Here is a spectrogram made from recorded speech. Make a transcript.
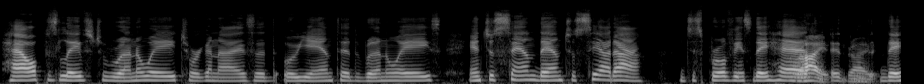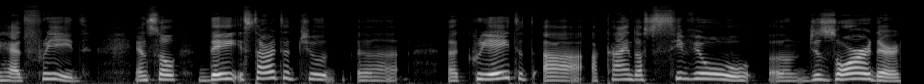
help slaves to run away, to organize it, oriented runaways, and to send them to Ceará, this province they had Right, uh, right. they had freed. And so they started to uh, uh, create a, a kind of civil uh, disorder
